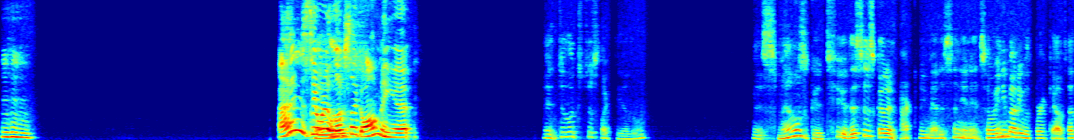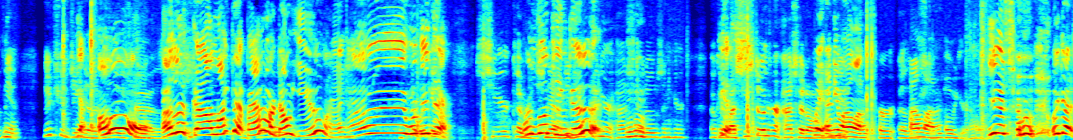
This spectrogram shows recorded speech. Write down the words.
I didn't see what it looks like on me yet. It looks just like the other one. It smells good too. This has got an acne medicine in it, so mm. anybody with breakouts, I think Neutrogena Yeah. really Oh, has I look. I like that powder, don't you? Hey, we're good there. sheer coverage. looking now, did You good. bring your mm-hmm. eyeshadows in here. Okay, while she's doing her eyeshadow, Wait, I'll need my eyeliner. Her other Eyeliner. stuff. Oh, your eyeliner. Yes, we got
